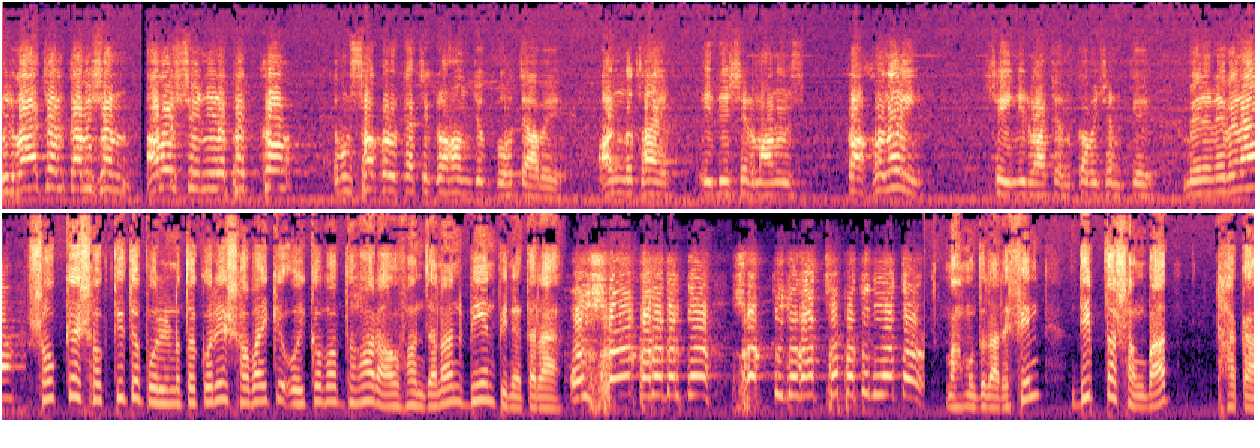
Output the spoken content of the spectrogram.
নির্বাচন কমিশন অবশ্যই নিরপেক্ষ এবং সকলের কাছে গ্রহণযোগ্য হতে হবে। অন্যথায় এই দেশের মানুষ কখনোই সেই নির্বাচন কমিশনকে মেনে নেবে না। শোককে শক্তিতে পরিণত করে সবাইকে ঐক্যবদ্ধ হওয়ার আহ্বান জানান বিএনপি নেতারা। ওই শোক আমাদেরকে শক্তি যোগাচ্ছে প্রতিনিয়ত। মাহমুদুল আরেফিন দীপ্ত সংবাদ ঢাকা।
